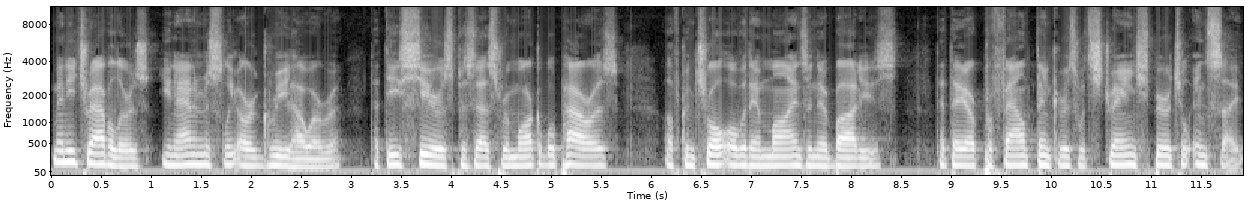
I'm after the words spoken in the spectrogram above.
Many travelers unanimously are agreed, however, that these seers possess remarkable powers of control over their minds and their bodies, that they are profound thinkers with strange spiritual insight.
